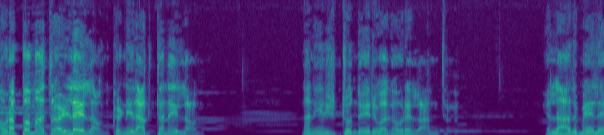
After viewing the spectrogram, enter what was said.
ಅವರಪ್ಪ ಮಾತ್ರ ಅಳ್ಳೇ ಇಲ್ಲ ಅವನು, ಕಣ್ಣೀರು ಆಗ್ತಾನೆ ಇಲ್ಲ ಅವನು. ನಾನು ಏನು ಇಷ್ಟೊಂದು ಧೈರ್ಯವಾಗಿ ಅವರೆಲ್ಲ ಅಂತ. ಎಲ್ಲ ಆದ್ಮೇಲೆ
